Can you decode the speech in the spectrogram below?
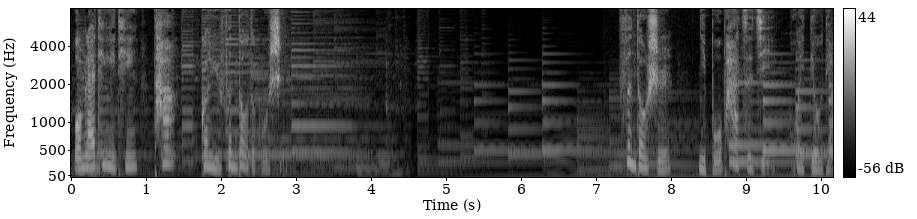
我们来听一听他关于奋斗的故事。奋斗时，你不怕自己会丢掉。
